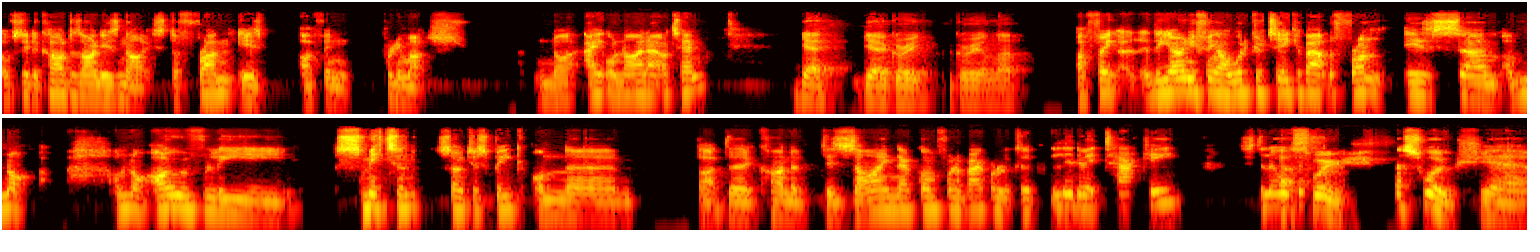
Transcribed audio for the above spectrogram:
obviously, the card design is nice. The front is, I think, pretty much not eight or nine out of ten. Yeah, yeah, agree, agree on that. I think the only thing I would critique about the front is um, I'm not I'm not overly smitten, so to speak, on the like the kind of design they've gone for in the background. Looks a little bit tacky, just a little That bit. swoosh. A swoosh, yeah.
